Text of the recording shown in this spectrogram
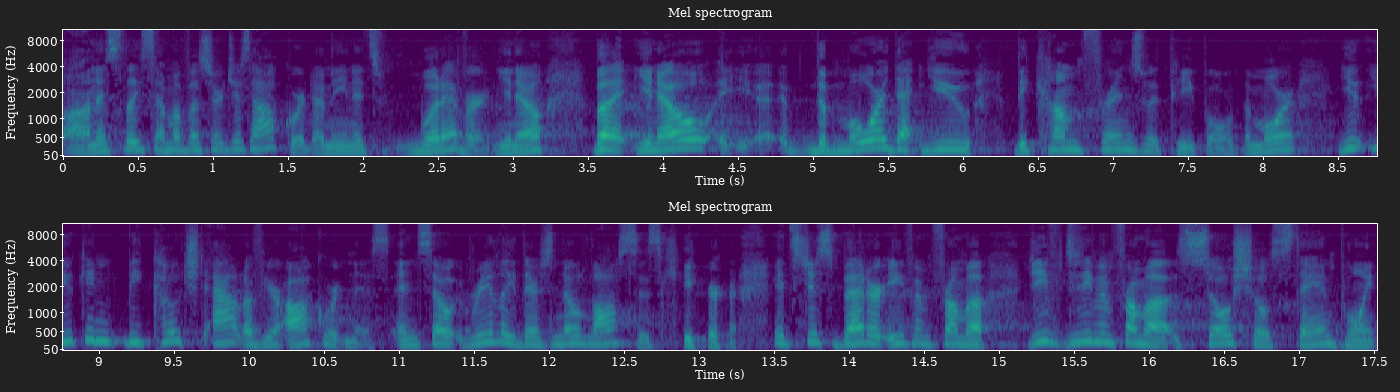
honestly, some of us are just awkward. I mean, it's whatever, you know? But, you know, the more that you become friends with people, the more you, you can be coached out of your awkwardness. And so, really, there's no losses here. It's just better, even from a, even from a social standpoint,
